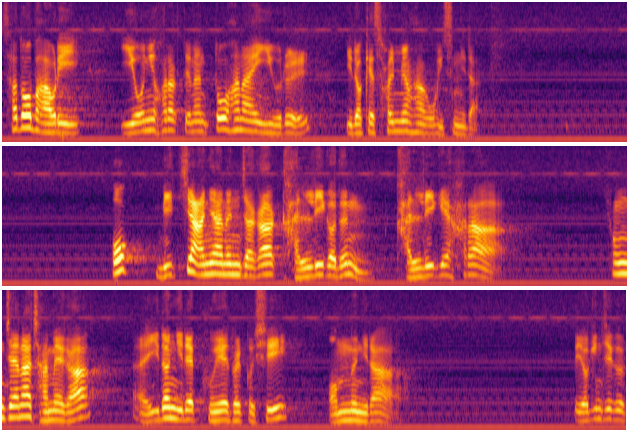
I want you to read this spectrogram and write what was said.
사도 바울이 이혼이 허락되는 또 하나의 이유를 이렇게 설명하고 있습니다. 혹 믿지 아니하는 자가 갈리거든 갈리게 하라. 형제나 자매가 이런 일에 구애될 것이 없느니라. 여기 이제 그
